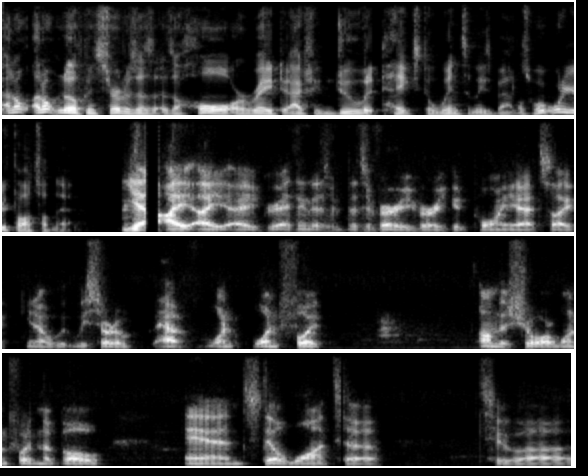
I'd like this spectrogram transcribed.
I don't I don't know if conservatives as, as a whole are ready to actually do what it takes to win some of these battles. What, what are your thoughts on that? Yeah, I, I, I, agree. I think that's a, that's a very very good point. Yeah, it's like you know we, we sort of have one one foot on the shore, one foot in the boat, and still want to to uh,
